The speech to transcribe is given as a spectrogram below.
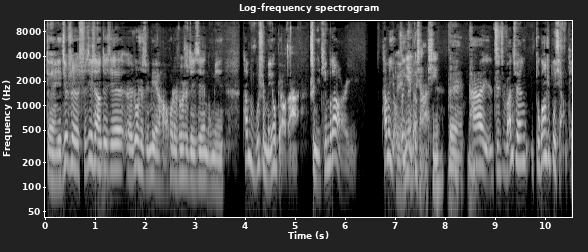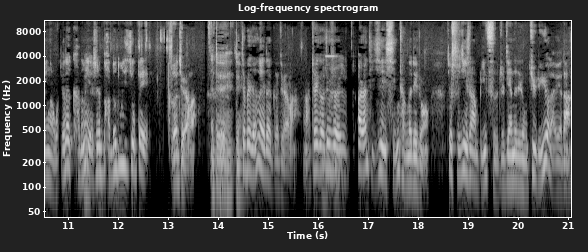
对，也就是实际上这些呃弱势群体也好，或者说是这些农民，他们不是没有表达，是你听不到而已。他们有自己的表达想听，对嗯他这这完全不光是不想听了，我觉得可能也是很多东西就被隔绝了，嗯对对就被人为的隔绝了啊。这个就是二元体系形成的这种，就实际上彼此之间的这种距离越来越大。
